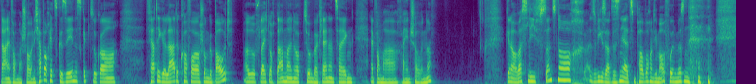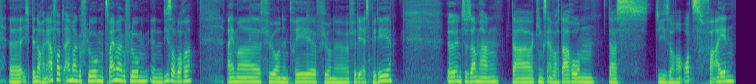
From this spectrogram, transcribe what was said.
da einfach mal schauen. Ich habe auch jetzt gesehen, es gibt sogar fertige Ladekoffer schon gebaut. Also vielleicht auch da mal eine Option bei Kleinanzeigen. Einfach mal reinschauen, ne? Genau, was lief sonst noch? Also wie gesagt, das sind ja jetzt ein paar Wochen, die wir aufholen müssen. Äh, ich bin noch in Erfurt einmal geflogen, zweimal geflogen in dieser Woche. Einmal für einen Dreh für, eine, für die SPD äh, in Zusammenhang. Da ging es einfach darum, dass dieser Ortsverein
